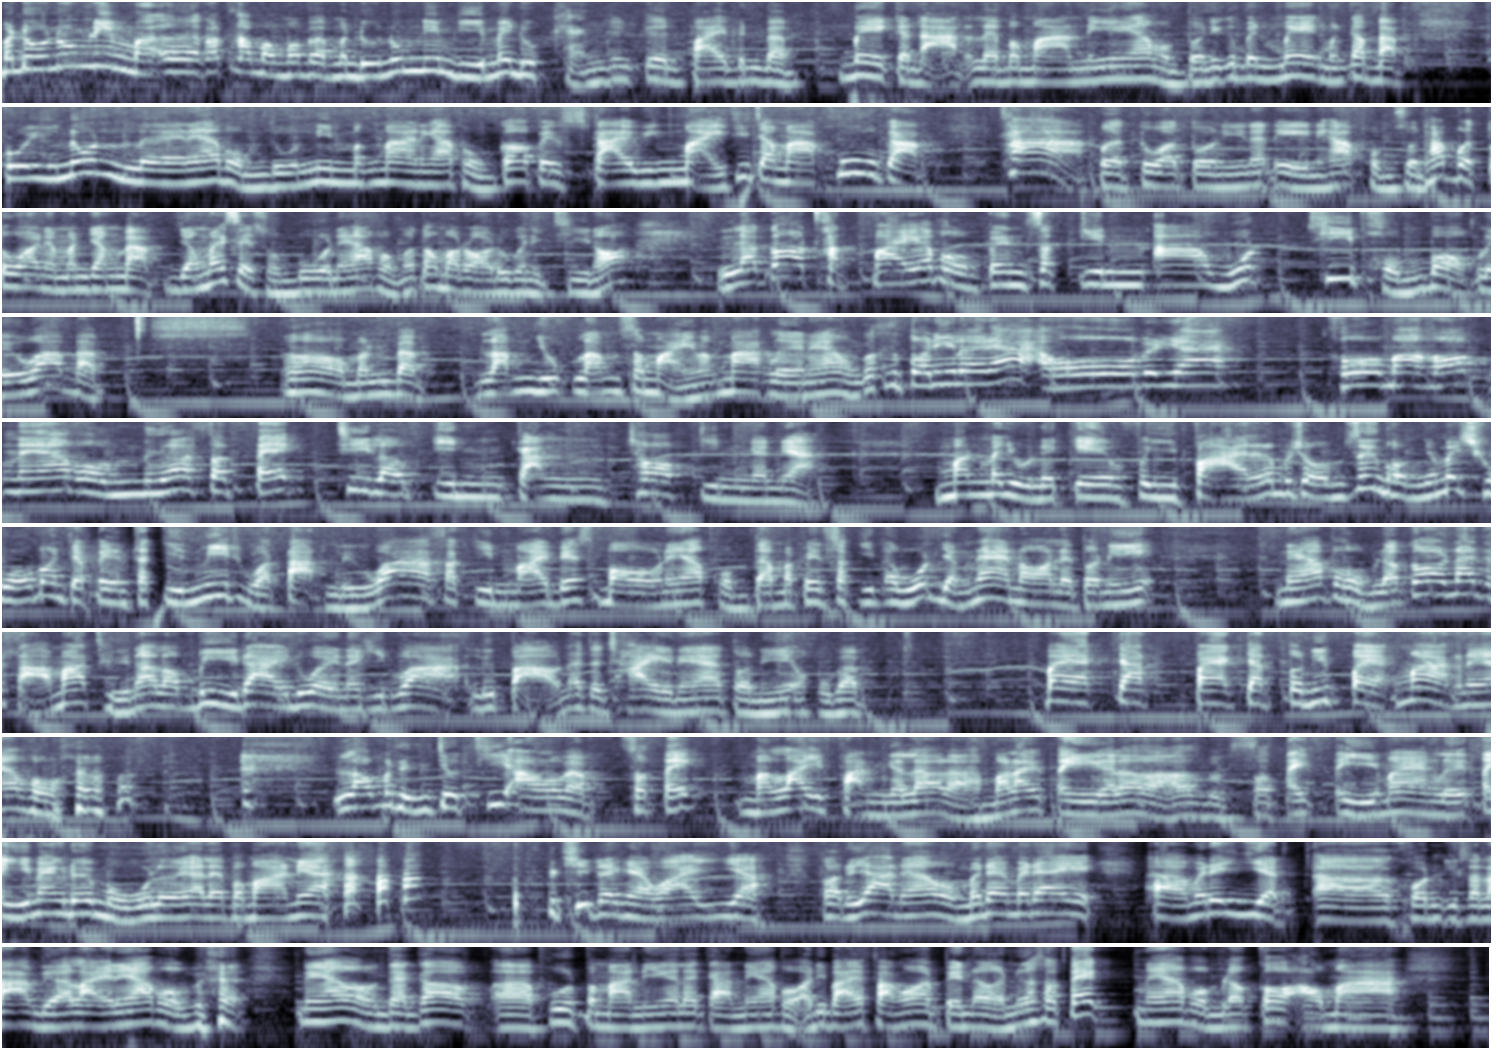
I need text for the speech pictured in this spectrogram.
มันดูนุ่มนิ่มอะเออเขาทำออกมาแบบมันดูนุ่มนิ่มดี ไม่ดูแข็งจนเกินไปเป็นแบบเมฆกระดาษอะไรประมาณนี้นะครับผมตัวนี้ก็เป็นเมฆเหมือนกับแบบปุยนุ่นเลยนะครับผมดูนิ่มมากๆนะครับผมก็เป็นสกายวิงใหม่ที่จะมาคู่กับถ้าเปิดตัวตัวนี้นั่นเองนะครับผมส่วนถ้าเปิดตัวเนี่ยมันยังแบบยังไม่เสร็จสมบูรณ์นะครับผมก็ต้องมารอดูกันอีกทีเนาะแล้วก็ถัดไปครับผมเป็นสกินอาวุธที่ผมบอกเลยว่าแบบเออมันแบบล้ำยุคล้ำสมัยมากๆเลยนะครับผมก็คือตัวนี้เลยนะโอ้เป็นไง ทมาฮอกนะครับผมเนื้อสเต็กที่เรากินกันชอบกินกันเนี่ย มันมาอยู่ในเกมฟรีไฟล์แล้วท่านผู้ชม ซึ่งผมยังไม่ชัวร์ว่ามันจะเป็นสกินมีดหัวตัด หรือว่าสกินไม้เบสบอลนะครับผมแต่มันเป็นสกินอาวุธอย่างแน่นอนเลยตัวนี้นะครับผมแล้วก็น่าจะสามารถถือหน้าล็อบบี้ได้ด้วยนะคิดว่าหรือเปล่าน่าจะใช่นะฮะตัวนี้โอ้โหแบบ แปลกจัดแปลกจัดตัวนี้แปลกมากนะครับผม เรามาถึงจุดที่เอาแบบสเต็กมาไล่ฟันกันแล้วเหรอมาไล่ตีกันแล้วเหรอแบบสเต็กตีแม่งเลย ตีแม่งด้วยหมูเลยอะไรประมาณเนี้ยคิดได้ไงวะไอ้เหี้ยขออนุญาตนะครับผมไม่ได้ไม่ได้อ่าไม่ได้เหยียดอ่าคนอิสลามหรืออะไรนะครับผมนะครับผมแต่ก็อ่าพูดประมาณนี้กันแล้วกันนะครับผมอธิบายให้ฟังว่ามันเป็นเออเนื้อสเต็กนะครับผมแล้วก็เอามา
